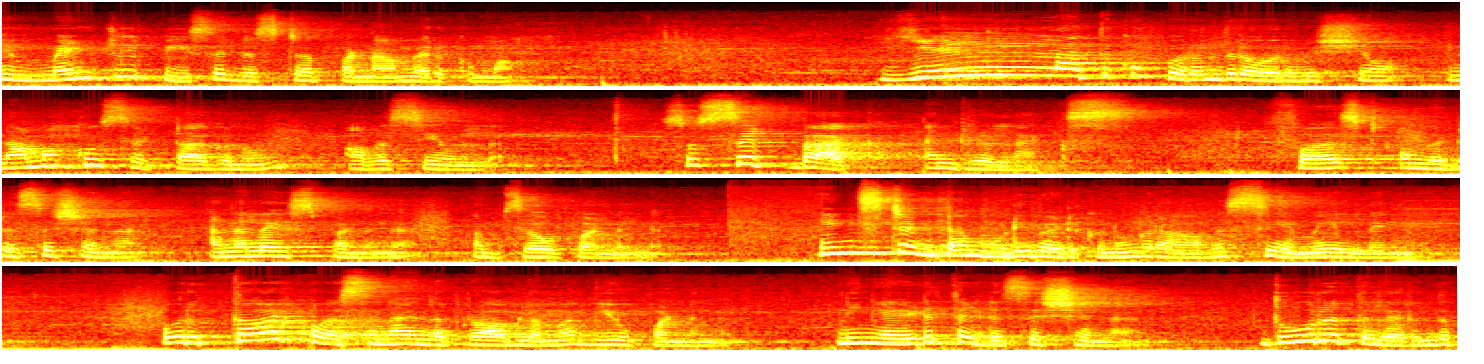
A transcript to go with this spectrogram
என் மென்டல் பீஸை டிஸ்டர்ப் பண்ணாமல் இருக்குமா? எல்லாத்துக்கும் பொருந்துகிற ஒரு விஷயம் நமக்கும் செட் ஆகணும்னு அவசியம் இல்லை. So sit back and relax first உங்கள் டெசிஷனை அனலைஸ் பண்ணுங்கள் அப்சர்வ் பண்ணுங்கள் இன்ஸ்டண்ட்டாக முடிவெடுக்கணுங்கிற அவசியமே இல்லைங்க. ஒரு தேர்ட் பர்சனாக இந்த ப்ராப்ளமை வியூ பண்ணுங்கள் நீங்கள் எடுத்த டெசிஷனை தூரத்தில் இருந்து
